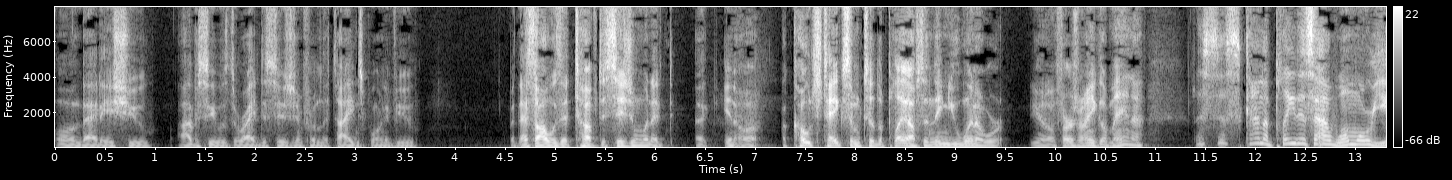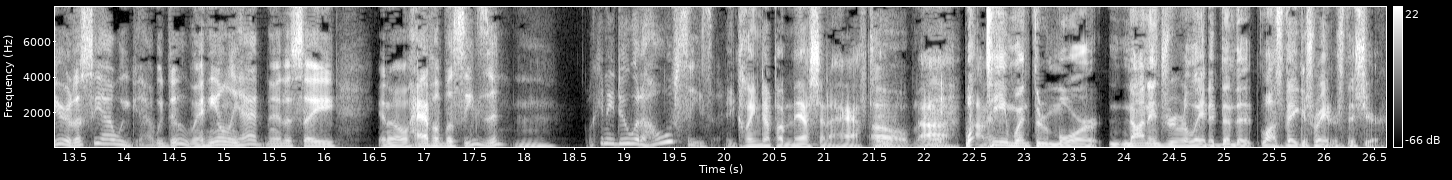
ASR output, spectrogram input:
on that issue. Obviously, it was the right decision from the Titans' point of view, but that's always a tough decision when a, a you know a coach takes them to the playoffs and then you win a you know first round. You go, man, I, let's just kind of play this out one more year. Let's see how we how we do, man. He only had, man, let's say, you know, half of a season. Mhm. What can he do with a whole season? He cleaned up a mess and a half. Too. Oh, man. Uh, What I mean, team went through more non-injury related than the Las Vegas Raiders this year?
